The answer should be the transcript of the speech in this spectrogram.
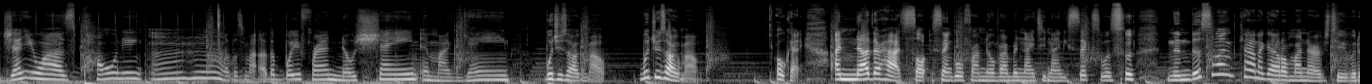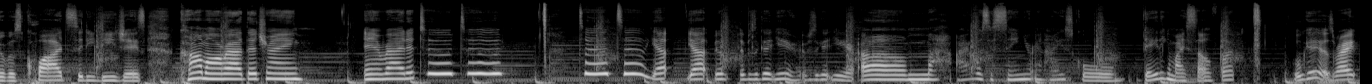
Ginuwine's pony. Mm-hmm. That was my other boyfriend. No shame in my game. What you talking about? What you talking about? Okay, another hot so- single from November 1996 was, then this one kind of got on my nerves too, but it was Quad City DJs. Come on, ride the train and ride it toot toot. Toot, toot. Yep, yep. It, it was a good year. It was a good year. Um, I was a senior in high school, dating myself, but who cares, right?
